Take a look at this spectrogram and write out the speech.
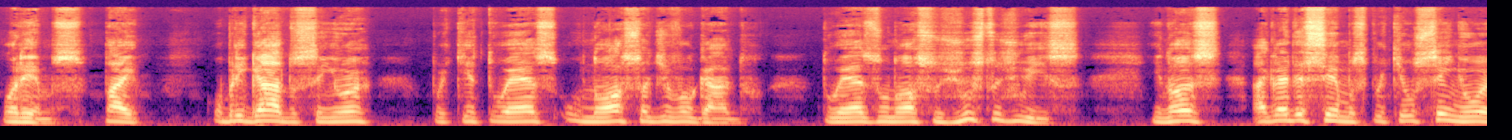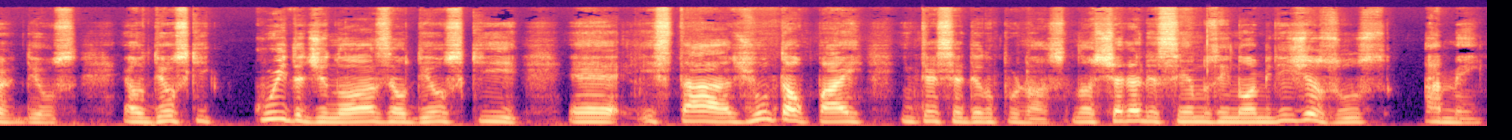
Oremos. Pai, obrigado, Senhor, porque tu és o nosso advogado, tu és o nosso justo juiz. E nós agradecemos porque o Senhor, Deus, é o Deus que cuida de nós, é o Deus que é, está junto ao Pai intercedendo por nós. Nós te agradecemos em nome de Jesus. Amém.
